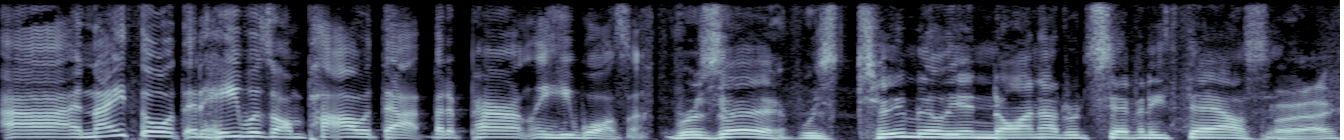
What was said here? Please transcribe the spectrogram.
uh, and they thought that he was on par with that, but apparently he wasn't. Reserve was two million nine hundred seventy thousand. All right.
